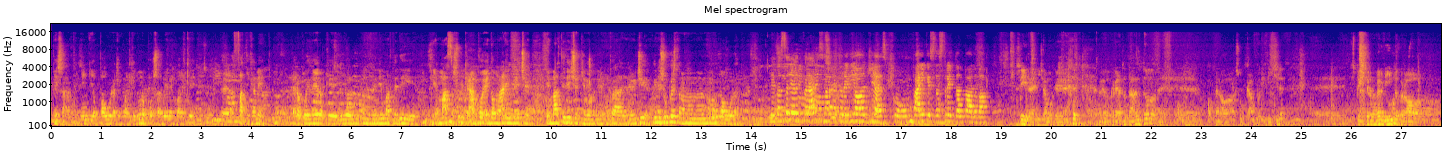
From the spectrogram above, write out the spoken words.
pesante, quindi ho paura che qualche uno possa avere qualche eh, affaticamento. Però poi è vero che io lunedì e martedì mi ammazzo sul campo e domani invece e martedì cercheremo di recuperare le energie. Quindi su questo non, non ho paura. Le pastelle auricolari, il marcatore di oggi è un pari che sta stretto al Padova. Sì, eh, diciamo che abbiamo creato tanto, eh, però su un campo difficile. Eh, dispiace non aver vinto, però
